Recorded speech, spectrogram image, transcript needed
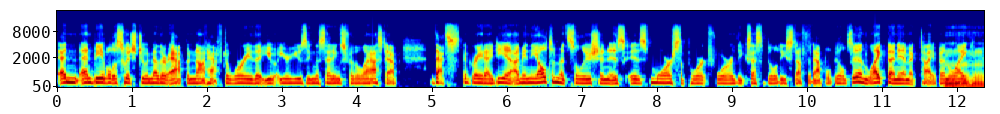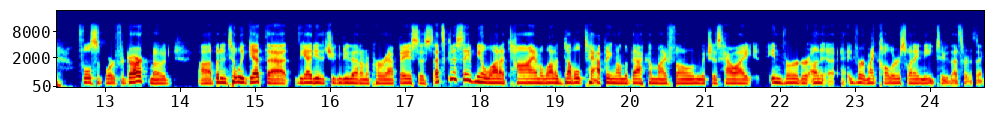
and and be able to switch to another app and not have to worry that you you're using the settings for the last app that's a great idea. I mean the ultimate solution is is more support for the accessibility stuff that apple builds in like dynamic type and mm-hmm. like full support for dark mode. Uh, but until we get that the idea that you can do that on a per app basis that's going to save me a lot of time a lot of double tapping on the back of my phone which is how i invert or un- invert my colors when i need to that sort of thing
